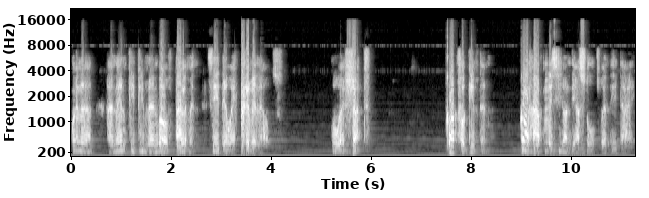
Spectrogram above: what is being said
When a, an NPP member of parliament said they were criminals who were shot, God forgive them. God have mercy on their souls when they die.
